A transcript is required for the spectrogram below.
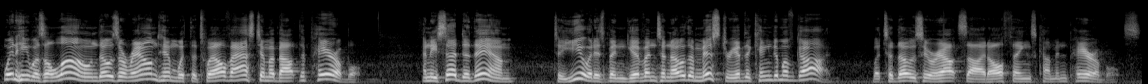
when he was alone, those around him with the twelve asked him about the parable. And he said to them, To you it has been given to know the mystery of the kingdom of God, but to those who are outside, all things come in parables.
